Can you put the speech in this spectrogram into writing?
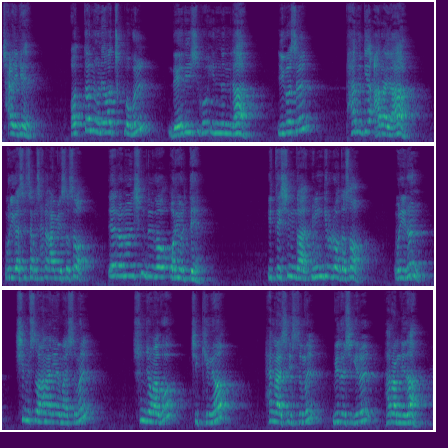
자에게 어떤 은혜와 축복을 내리시고 있는가 이것을 바르게 알아야 우리가 세상 살아감에 있어서 때로는 힘들고 어려울 때 이때 힘과 용기를 얻어서 우리는 힘써 하나님의 말씀을 순종하고 지키며 행할 수 있음을 믿으시기를 바랍니다.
